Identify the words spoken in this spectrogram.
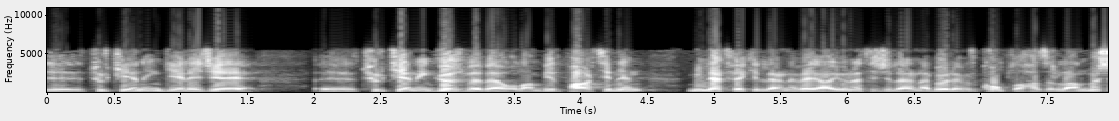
e, Türkiye'nin geleceği, e, Türkiye'nin göz bebeği olan bir partinin milletvekillerine veya yöneticilerine böyle bir komplo hazırlanmış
